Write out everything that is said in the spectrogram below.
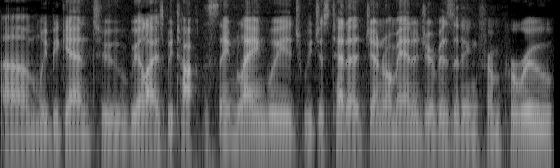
Um, we began to realize we talked the same language. We just had a general manager visiting from Peru,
